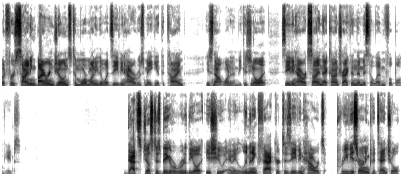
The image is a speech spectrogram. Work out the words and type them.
But for signing Byron Jones to more money than what Xavier Howard was making at the time is not one of them. Because you know what? Xavier Howard signed that contract and then missed 11 football games. That's just as big of a root of the uh, issue and a limiting factor to Xavier Howard's previous earning potential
